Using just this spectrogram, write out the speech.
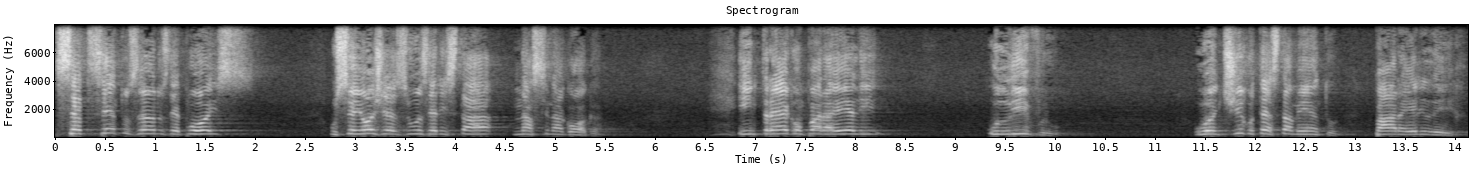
700 anos depois, o Senhor Jesus ele está na sinagoga. Entregam para ele o livro, o Antigo Testamento, para ele ler.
